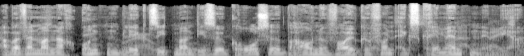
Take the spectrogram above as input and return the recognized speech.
Aber wenn man nach unten blickt, sieht man diese große braune Wolke von Exkrementen im Meer.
